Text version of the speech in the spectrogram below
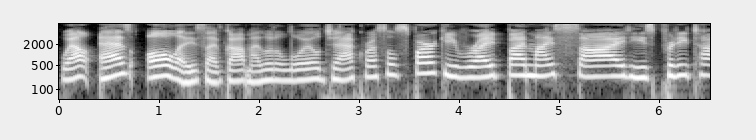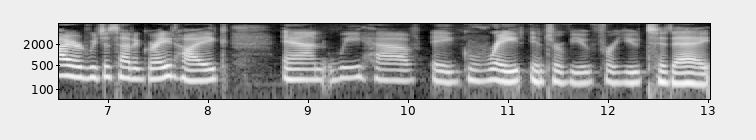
Well, as always, I've got my little loyal Jack Russell Sparky right by my side. He's pretty tired. We just had a great hike and we have a great interview for you today.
